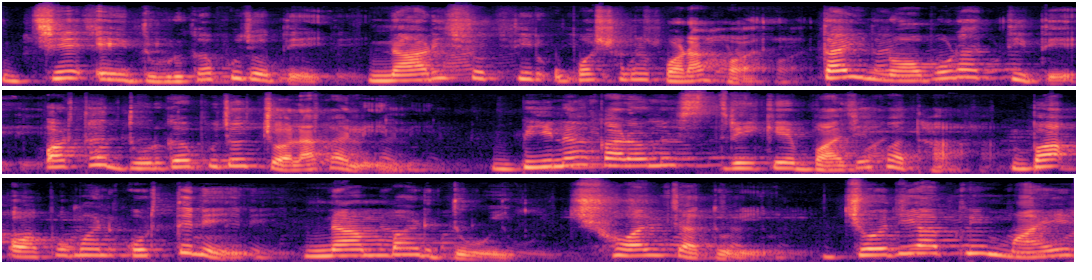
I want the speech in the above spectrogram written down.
যে এই দুর্গাপুজোতে নারী শক্তির উপাসনা করা হয়। তাই নবরাত্রিতে, অর্থাৎ দুর্গাপুজো চলাকালীন, বিনা কারণে স্ত্রীকে বাজে কথা বা অপমান করতে নেই, নাম্বার দুই, ছল চাতুরি। যদি আপনি মায়ের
